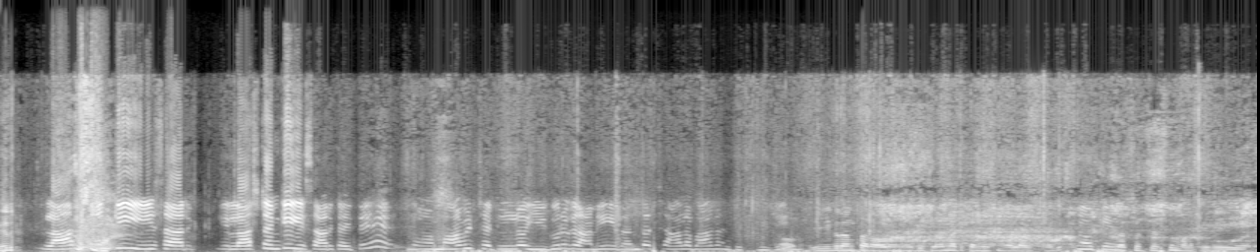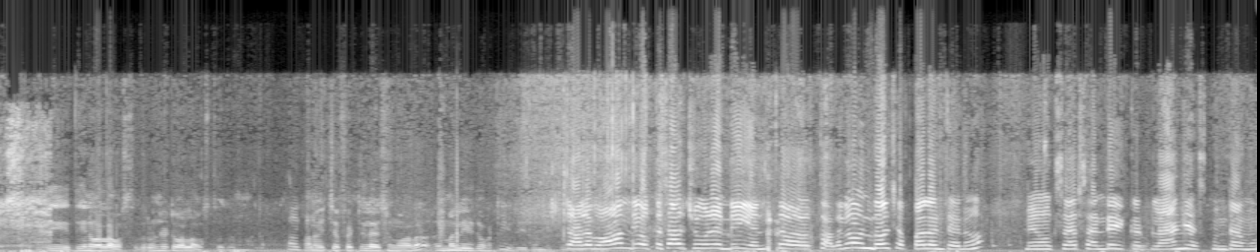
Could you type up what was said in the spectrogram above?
మీరు లాస్ట్ టైంకి ఈసారి లాస్ట్ టైంకి ఈసారికి అయితే మామిడి చెట్లలో ఇగురు కానీ ఇదంతా చాలా బాగా అనిపిస్తుంది. ఈ ఎగురంతా రావడం అనేది క్లైమాటిక్ కండిషన్ వల్ల వస్తుంది. ప్లస్ వచ్చేసి మనకి ఇది దీని వల్ల వస్తుంది. రెండిటి వల్ల వస్తుంది అనమాట మనం ఇచ్చే ఫెర్టిలైజేషన్ వల్ల మళ్ళీ ఇది ఒకటి ఇది చాలా బాగుంది. ఒక్కసారి చూడండి ఎంత కలగా ఉందో చెప్పాలంటేను. మేము ఒకసారి సండే ఇక్కడ ప్లాన్ చేసుకుంటాము.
